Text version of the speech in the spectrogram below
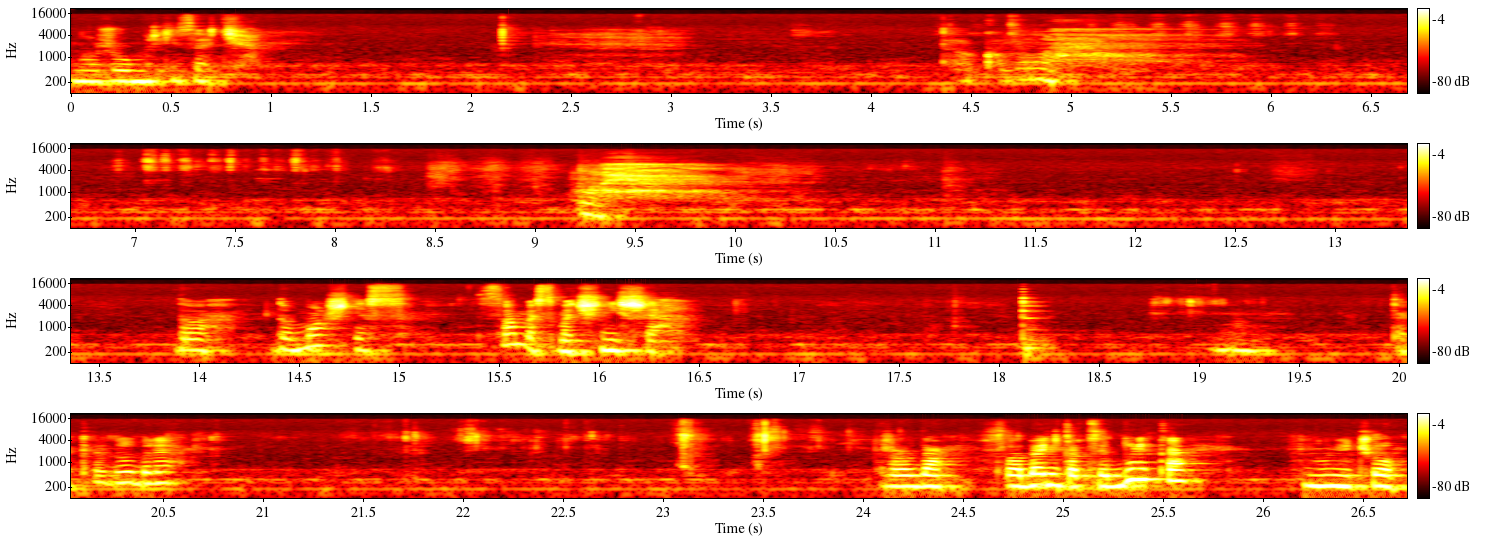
ножом різати. Так, во. Ой. Да, домашнє саме смачніше. Таке добре. Правда, слабенька цибулька. Ну нічого.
